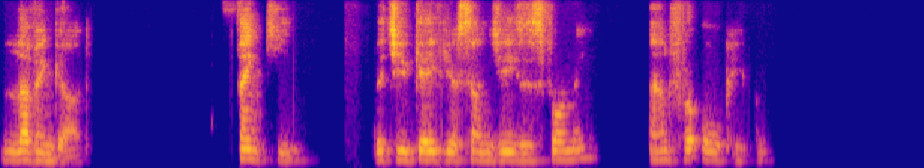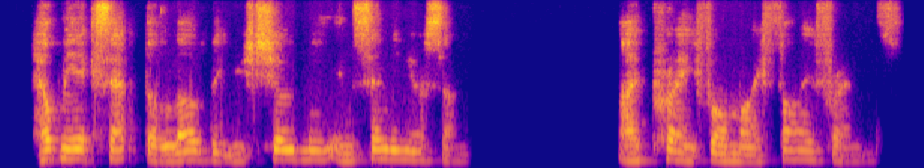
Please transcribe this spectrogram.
Loving God, thank you that you gave your son Jesus for me and for all people. Help me accept the love that you showed me in sending your son. I pray for my five friends.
